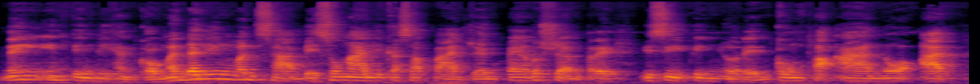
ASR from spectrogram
naiintindihan ko. Madaling magsabi, sumali ka sa pageant, pero syempre, isipin nyo rin kung paano at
